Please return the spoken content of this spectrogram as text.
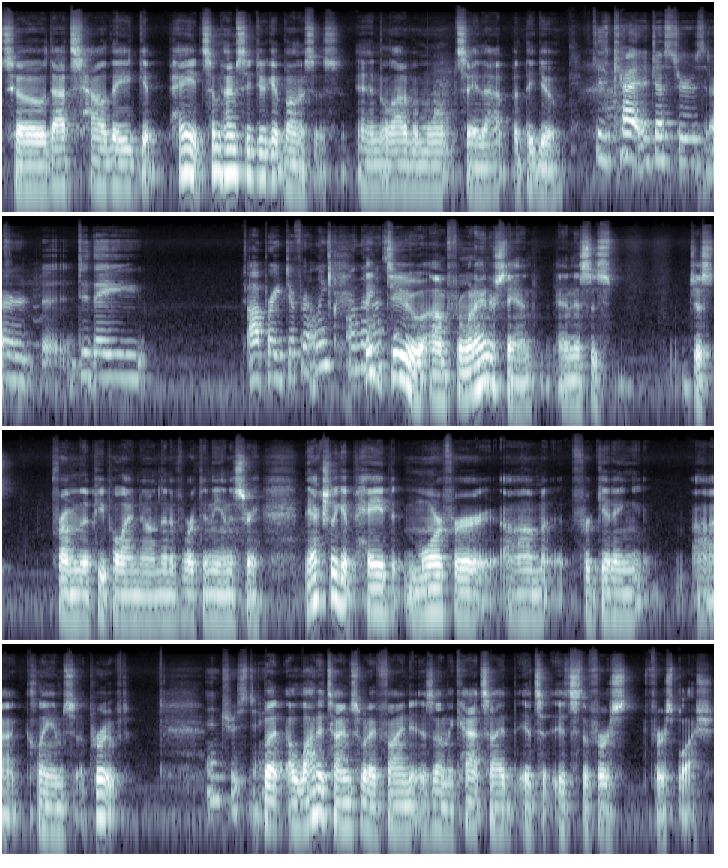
So that's how they get paid. Sometimes they do get bonuses, and a lot of them won't say that, but they do. Do cat adjusters or uh, do they operate differently on that? They aspect? do, um, from what I understand, and this is just from the people I know and that have worked in the industry. They actually get paid more for um, for getting uh, claims approved. Interesting. But a lot of times, what I find is on the cat side, it's it's the first first blush.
